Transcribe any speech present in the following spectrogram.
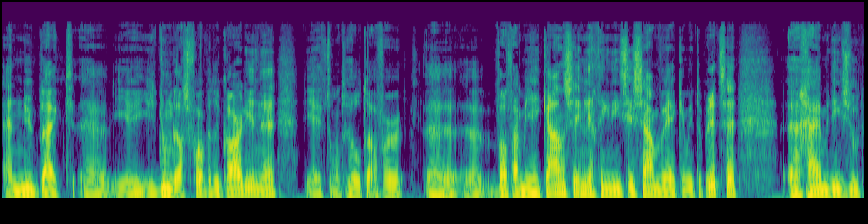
en nu blijkt, eh, je, je noemde als voorbeeld The Guardian... Hè, die heeft onthuld over eh, eh, wat de Amerikaanse inlichtingendienst... in samenwerking met de Britse eh, geheime dienst doet.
